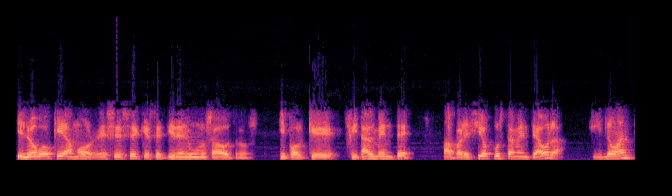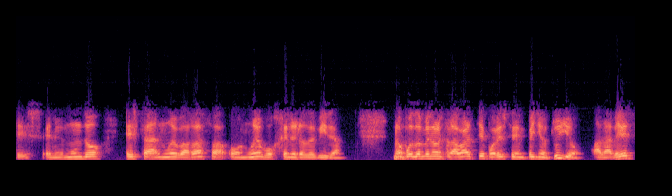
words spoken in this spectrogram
Y luego, ¿qué amor es ese que se tienen unos a otros? Y porque finalmente apareció justamente ahora y no antes en el mundo esta nueva raza o nuevo género de vida. No puedo menos alabarte por este empeño tuyo, a la vez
